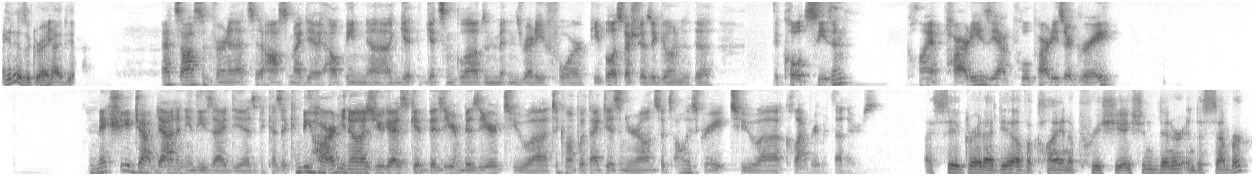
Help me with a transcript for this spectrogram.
It is a great idea. That's awesome, Verna. That's an awesome idea. Helping uh, get get some gloves and mittens ready for people, especially as we go into the the cold season. Client parties, yeah, pool parties are great. And make sure you jot down any of these ideas because it can be hard, you know, as you guys get busier and busier to uh, to come up with ideas on your own. So it's always great to uh, collaborate with others. I see a great idea of a client appreciation dinner in December.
